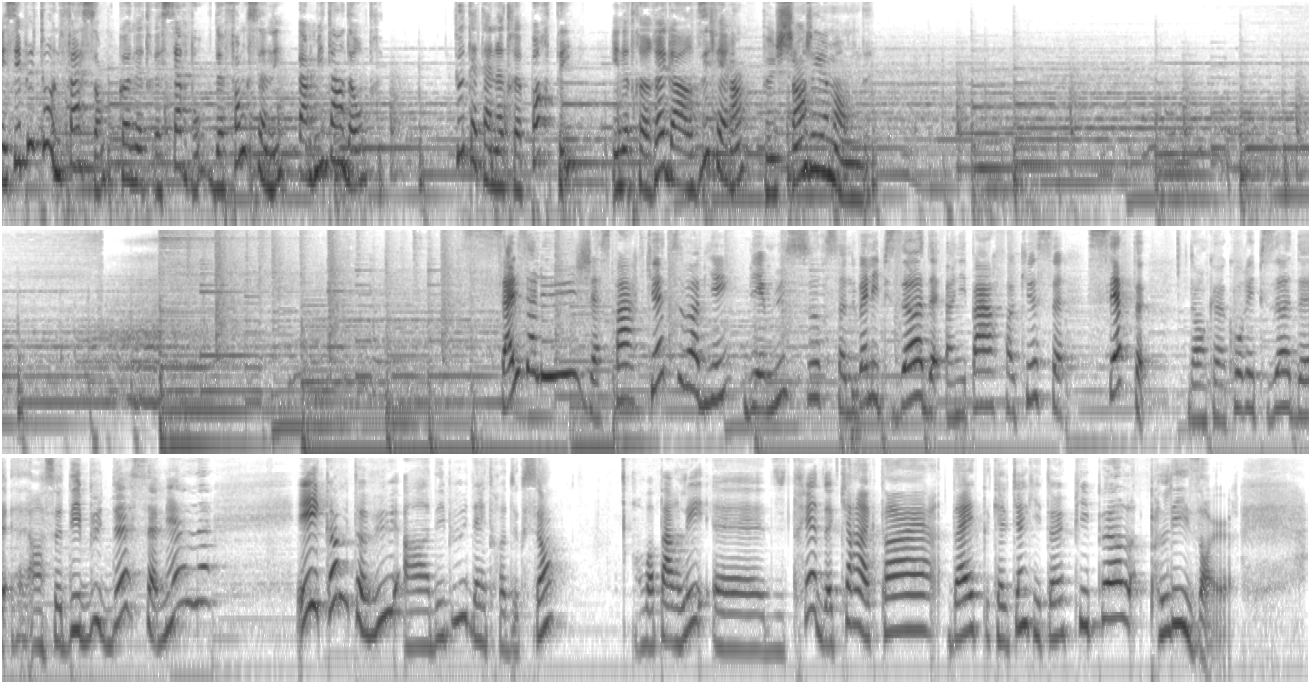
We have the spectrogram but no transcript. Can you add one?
mais c'est plutôt une façon qu'a notre cerveau de fonctionner parmi tant d'autres. Tout est à notre portée et notre regard différent peut changer le monde. Salut, salut! J'espère que tu vas bien. Bienvenue sur ce nouvel épisode, un Hyper Focus 7. Donc, un court épisode en ce début de semaine. Et comme tu as vu en début d'introduction, on va parler euh, du trait de caractère d'être quelqu'un qui est un people pleaser.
